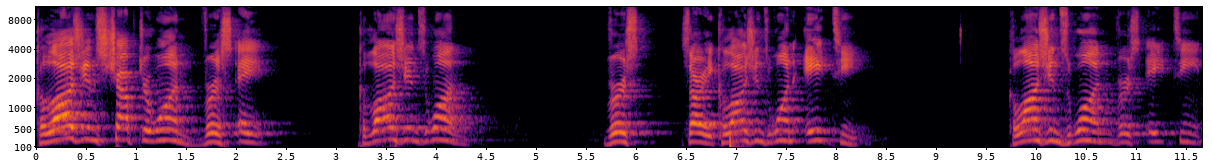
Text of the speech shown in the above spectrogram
Colossians chapter 1, verse 8. Colossians 1, verse, sorry, Colossians 1, 18. Colossians 1, verse 18.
